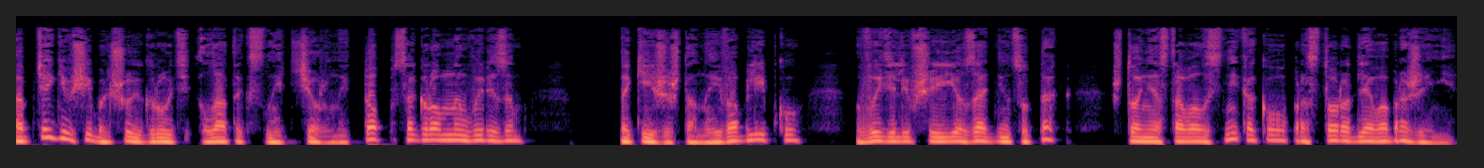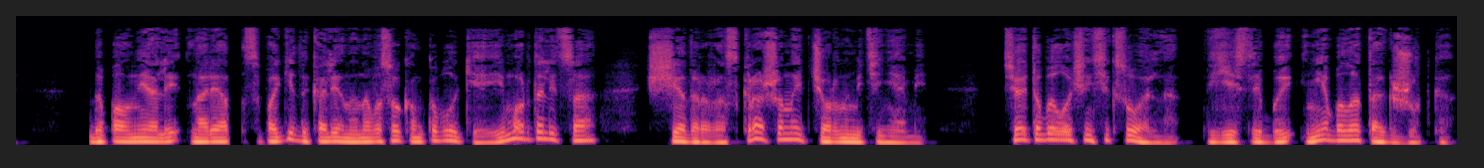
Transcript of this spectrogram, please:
обтягивающий большую грудь латексный черный топ с огромным вырезом, такие же штаны в облипку, выделившие ее задницу так, что не оставалось никакого простора для воображения. Дополняли наряд сапоги до колена на высоком каблуке и морда лица, щедро раскрашенной черными тенями. Все это было очень сексуально, если бы не было так жутко.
